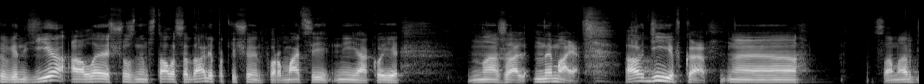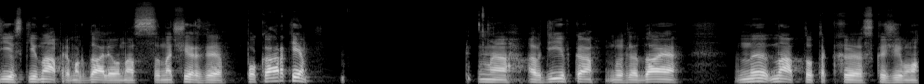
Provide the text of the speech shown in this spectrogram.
він є, але що з ним сталося далі, поки що інформації ніякої, на жаль, немає. Авдіївка. Е- Саме Авдіївський напрямок далі у нас на черзі по карті. Е, Авдіївка виглядає не надто так, е, скажімо,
